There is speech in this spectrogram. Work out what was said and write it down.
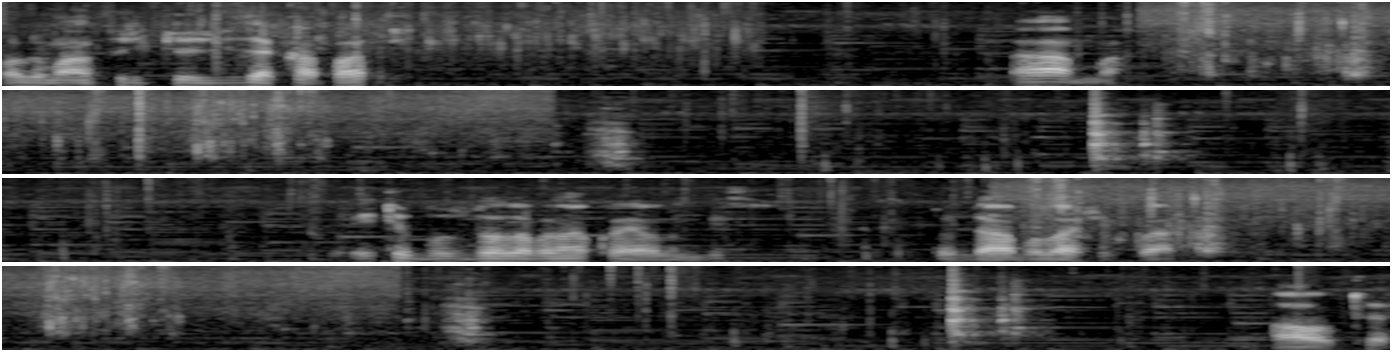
O zaman fritözü de kapat. Ama. Eti buzdolabına koyalım biz. Dur daha bulaşık var. Altı.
